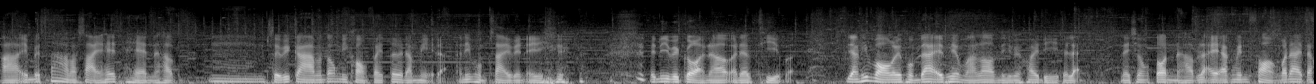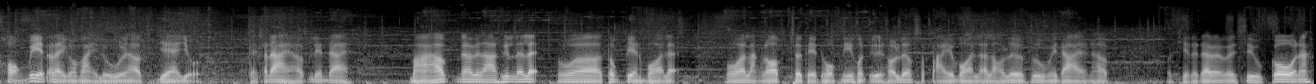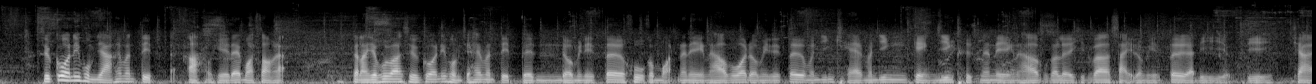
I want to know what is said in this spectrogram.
อ่าเอ็มเบซ่ามาใส่ให้แทนนะครับอืมซิวิกามันต้องมีของไฟเตอร์ดาเมจอะ อันนี้ผมใส่เป็นไอไอนี่ไปก่อนนะครับอะดัพทีฟอะอย่างที่บอกเลยผมได้ไอเทมมารอบนี้ไม่ค่อยดีแต่แหละในช่วงต้นนะครับ และไออักเมนสองก็ได้แต่ของเวทอะไรก็ไม่รู้นะครับ แย่อยู่ แต่ก็ได้ครับเล่นได้มาครับได้เวลาขึ้นแล้วแหละเพราะว่าต้องเปลี่ยนบอร์ดแล้วเพราะว่าหลังรอบสเตจหกนี้คนอื่นเขาเริ่มสไปร์บอร์ดแล้วเราเริ่มสู้ไม่ได้นะครับ อเคแล้วได้เป็นซิลโก้นะซิลโก้นี่ผมอยากให้มันติดอะโอเคได้หมอดสองแล้วกำลังจะพูดว่าซิลโก้นี่ผมจะให้มันติดเป็นโดมิเนเตอร์คู่กับหมอดนั่นเองนะครับเพราะว่าโดมิเนเตอร์มันยิ่งแขนมันยิ่งเก่งยิ่งถึกนั่นเองนะครับก็เลยคิดว่าใส่โดมิเนเตอร์ดีดีใช่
